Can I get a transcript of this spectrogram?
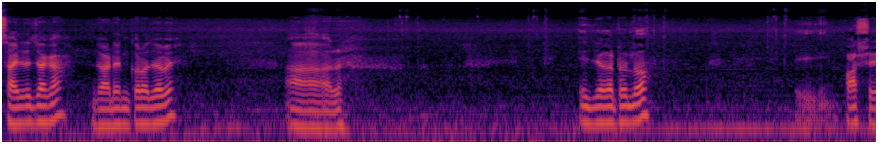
সাইডের জায়গা গার্ডেন করা যাবে। আর এই জায়গাটা হলো, এই পাশে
